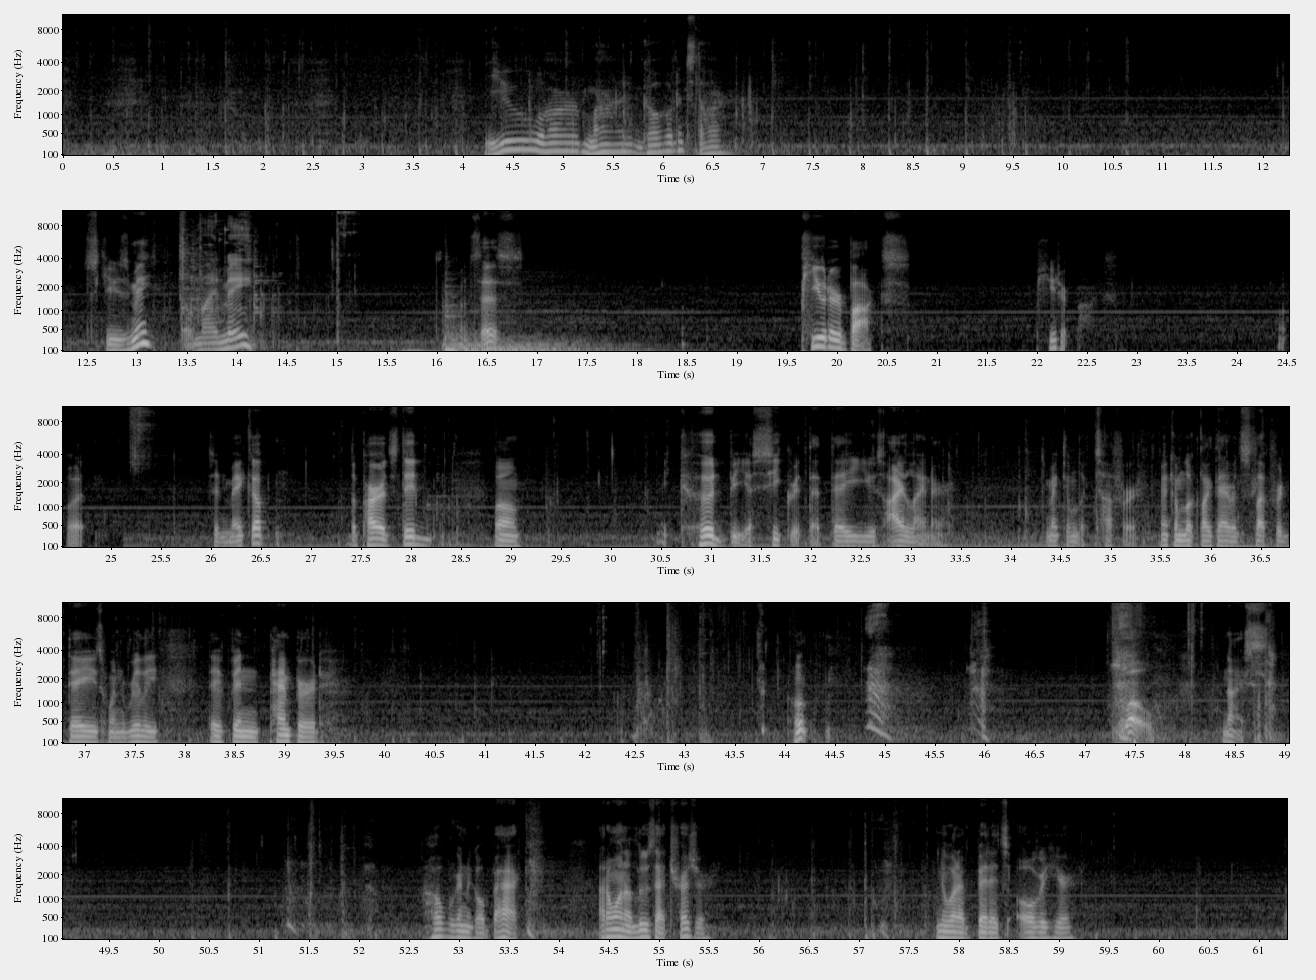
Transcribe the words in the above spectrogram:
You are my golden star. Excuse me? Don't mind me. What's this? Pewter box. Pewter box. What? Is it makeup? The pirates did. Well, it could be a secret that they use eyeliner to make them look tougher. Make them look like they haven't slept for days when really they've been pampered. Oh. Whoa. Nice. I hope we're gonna go back. I don't want to lose that treasure. You know what? I bet it's over here.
